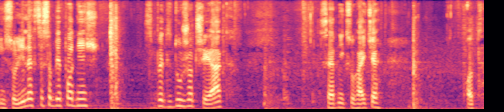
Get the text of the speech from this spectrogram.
Insulinę chce sobie podnieść zbyt dużo, czy jak? Sernik, słuchajcie, od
